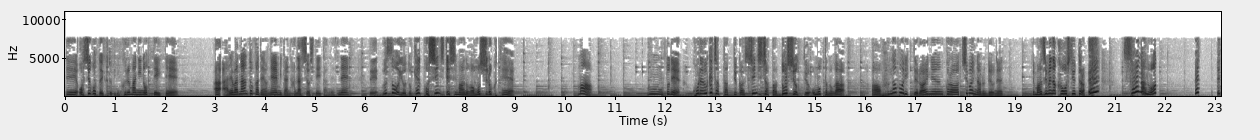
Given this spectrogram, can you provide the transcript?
で、お仕事行くときに車に乗っていて、あ、あれはなんとかだよね、みたいな話をしていたんですね。で、嘘を言うと結構信じてしまうのが面白くて、まあ、うーんとね、これ受けちゃったっていうか、信じちゃった、どうしようって思ったのが、あ、船堀って来年から千葉になるんだよね。で、真面目な顔して言ったら、え？そうなの？え、え、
